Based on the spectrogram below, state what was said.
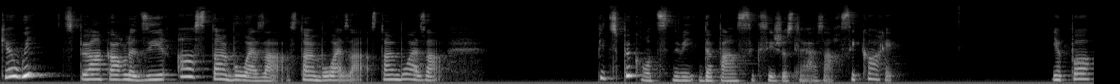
que oui, tu peux encore le dire, ah, c'est un beau hasard, c'est un beau hasard, c'est un beau hasard. Puis tu peux continuer de penser que c'est juste le hasard. C'est correct. Il n'y a, pas,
